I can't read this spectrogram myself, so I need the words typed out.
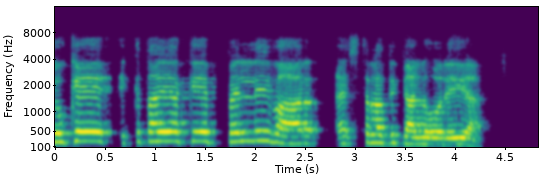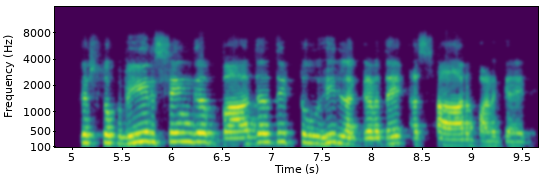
ਕਿਉਂਕਿ ਇੱਕ ਤਾਂ ਇਹ ਆ ਕਿ ਪਹਿਲੀ ਵਾਰ ਇਸ ਤਰ੍ਹਾਂ ਦੀ ਗੱਲ ਹੋ ਰਹੀ ਆ ਕਿ ਸੁਖਬੀਰ ਸਿੰਘ ਬਾਦਲ ਦੀ ਟੂਹੀ ਲੱਗਣ ਦੇ ਅਸਾਰ ਬਣ ਗਏ ਨੇ।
